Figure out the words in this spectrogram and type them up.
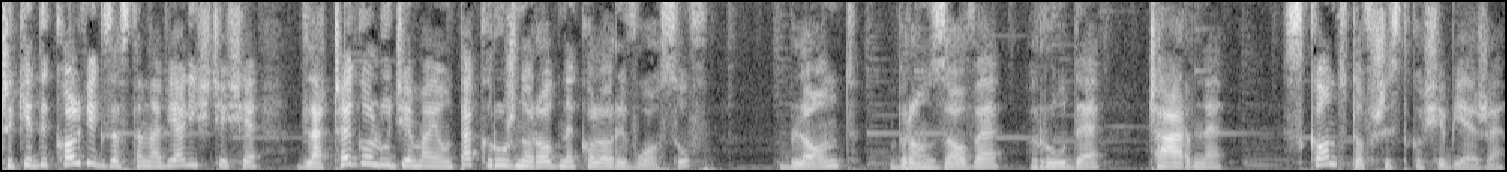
Czy kiedykolwiek zastanawialiście się, dlaczego ludzie mają tak różnorodne kolory włosów? Blond, brązowe, rude, czarne. Skąd to wszystko się bierze?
